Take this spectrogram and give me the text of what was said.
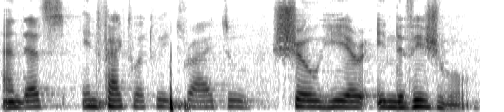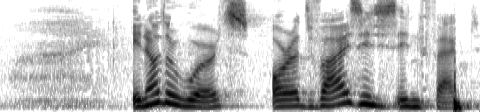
And that's, in fact, what we try to show here in the visual. In other words, our advice is, in fact,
